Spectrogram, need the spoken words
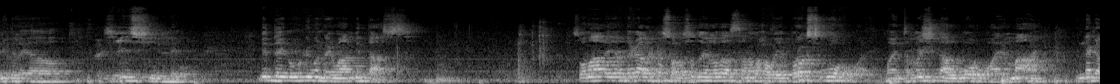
ninka la yidhaahdo siciid shiille midaynu u dhimanay waa middaas. Soomaaliya dagaalka ka socda soddon iyo labada sano waxa weeye proxy war waaye waa international war waaye ma aha. Innaga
